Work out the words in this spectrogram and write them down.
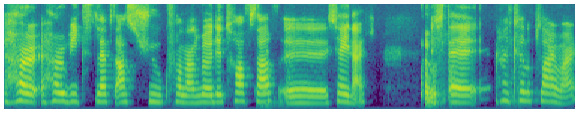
Her, her Weeks Left Us Shook falan böyle tuhaf saf e, şeyler. Kalıp. İşte ha, kalıplar var.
